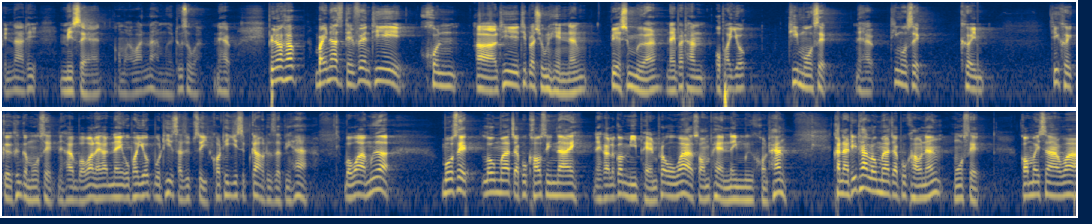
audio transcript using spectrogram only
เป็นหน้าที่มีแสงออกมาว่าหน้าเหมือนทูตสวรรค์นะครับพี่น้องครับใบหน้าสเตเฟนที่คนที่ที่ประชุมเห็นนั้น เปรียบเสมือนในพระธรรมอพยพที่โมเสสนะครับที่โมเสสเคยที่เคยเกิดขึ้นกับโมเสสนะครับบอกว่าอะไรครับในอพยพบทที่ 34 ข้อที่ 29 ถึง35บอกว่าเมื่อโมเสสลงมาจากภูเขาซีนายนะครับแล้วก็มีแผนพระโอวาทสองแผ่นในมือของท่าน ขณะที่ท่านลงมาจากภูเขานั้นโมเสส ก็ไม่ทราบว่า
